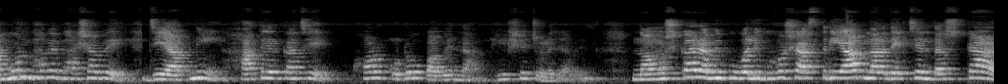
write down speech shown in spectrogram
এমনভাবে ভাসাবে যে আপনি হাতের কাছে খড়কোটেও পাবেন না, ভেসে চলে যাবেন। নমস্কার, আমি পুবালি গুহ শাস্ত্রী আপনারা দেখছেন the star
